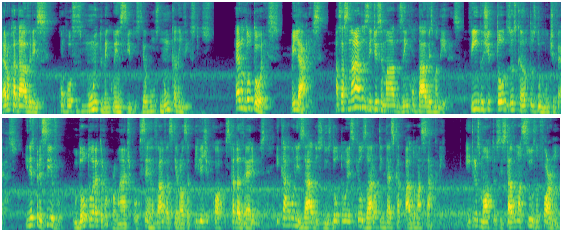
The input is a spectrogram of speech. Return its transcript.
Eram cadáveres com rostos muito bem conhecidos e alguns nunca nem vistos. Eram doutores, milhares, assassinados e dizimados em incontáveis maneiras, vindos de todos os cantos do multiverso. Inexpressivo, o doutor heterocromático observava a asquerosa pilha de corpos cadavéricos e carbonizados dos doutores que ousaram tentar escapar do massacre. Entre os mortos estava uma Susan Foreman,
